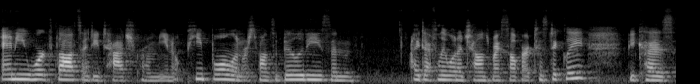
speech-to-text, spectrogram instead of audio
any work thoughts. I detach from, you know, people and responsibilities. And I definitely wanna challenge myself artistically because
